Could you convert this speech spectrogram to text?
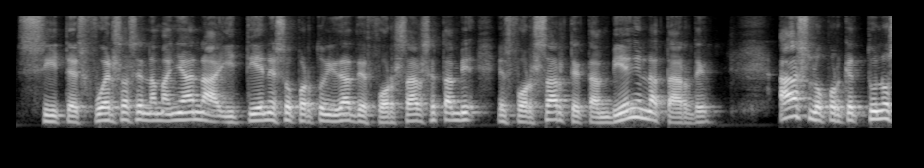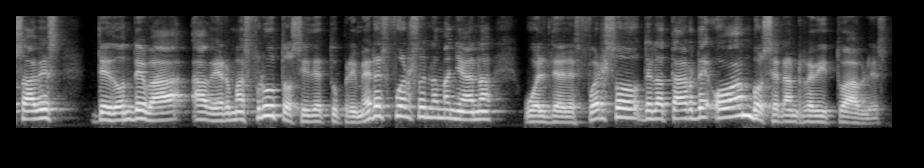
si te esfuerzas en la mañana y tienes oportunidad de esforzarse también, esforzarte también en la tarde, hazlo porque tú no sabes de dónde va a haber más frutos, si de tu primer esfuerzo en la mañana o el del esfuerzo de la tarde, o ambos serán redituables.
